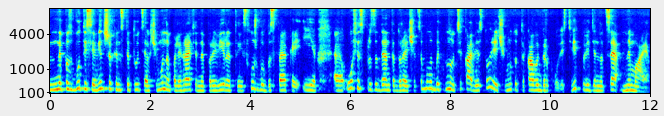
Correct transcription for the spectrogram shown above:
не позбутися в інших інституціях? Чому на поліграфі не перевірити і службу безпеки і е, офіс президента? До речі, це були б ну цікаві історії. Чому тут така вибірковість? Відповіді на це немає.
